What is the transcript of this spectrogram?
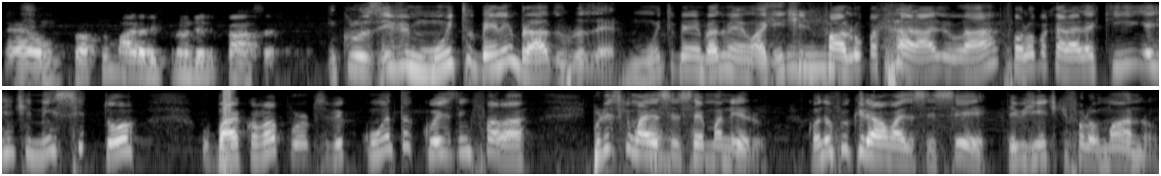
é, o próprio mar ali por onde ele passa. Inclusive, muito bem lembrado, Brosé. Muito bem lembrado mesmo. A gente Sim. falou pra caralho lá, falou pra caralho aqui e a gente nem citou o barco a vapor, pra você ver quanta coisa tem que falar. Por isso que o Mais ACC é maneiro. Quando eu fui criar o Mais ACC, teve gente que falou, mano,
